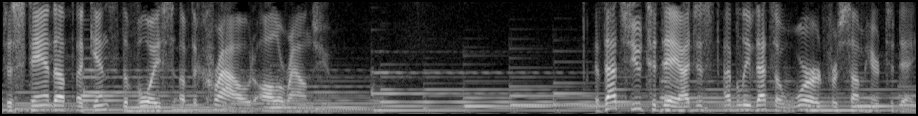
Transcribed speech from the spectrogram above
to stand up against the voice of the crowd all around you. If that's you today, I just I believe that's a word for some here today.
